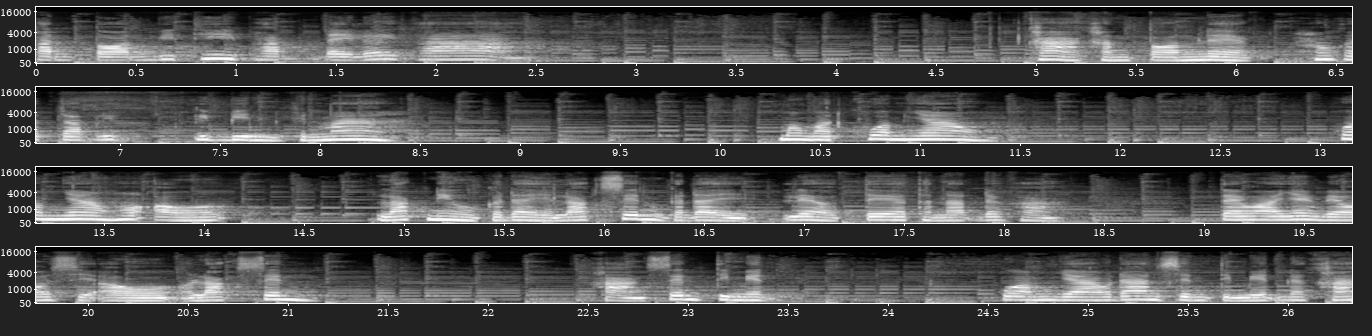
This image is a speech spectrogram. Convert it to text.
ขั้นตอนวิธีพับได้เลยค่ะ ค่ะขั้นตอนแรกเฮาก็จับริบบินขึ้นมา มาวัดความยาว ความยาวเฮาเอาลักนิ้วก็ได้ลักเส้นก็ได้แล้วแต่ถนัดเด้อค่ะ แต่ว่ายายแววสิเอาลักเส้นขางเซนติเมตร ความยาวด้านเซนติเมตรนะคะ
